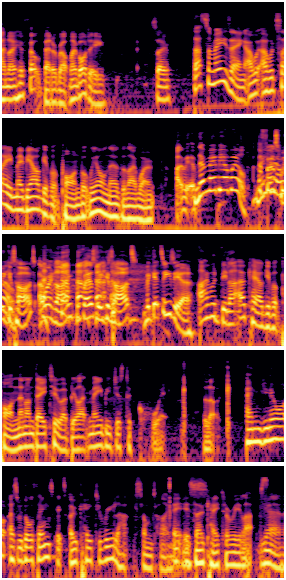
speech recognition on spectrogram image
and I have felt better about my body. So, That's amazing. I, w- I would say maybe I'll give up porn, but we all know that I won't. I mean, No, maybe I will. the first week is hard. I won't lie. The first week is hard, but it gets easier. I would be like, okay, I'll give up porn. Then on day two, I'd be like, maybe just a quick look. And you know what? As with all things, it's okay to relapse sometimes. It is okay to relapse. Yeah.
